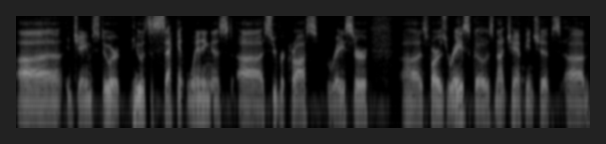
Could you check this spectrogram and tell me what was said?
Uh, James Stewart, he was the second winningest uh, Supercross racer uh, as far as race goes, not championships. Um,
